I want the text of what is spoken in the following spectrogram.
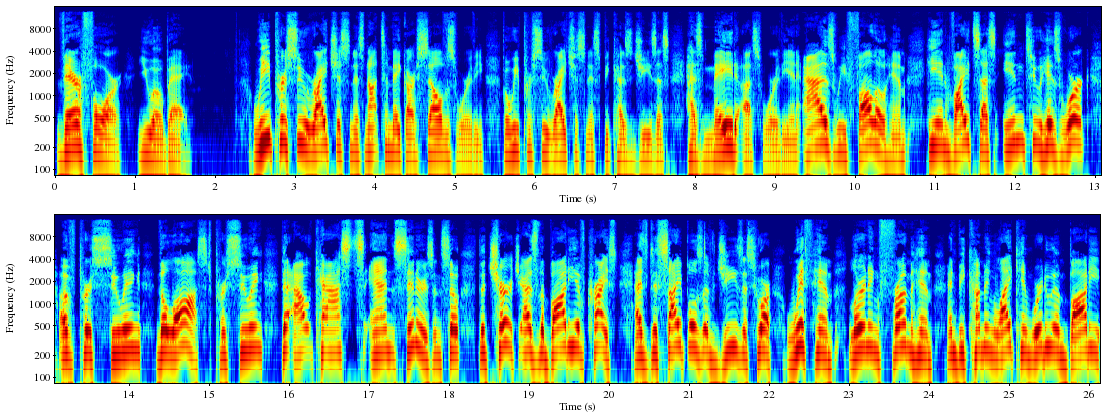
therefore you obey. We pursue righteousness not to make ourselves worthy, but we pursue righteousness because Jesus has made us worthy. And as we follow him, he invites us into his work of pursuing the lost, pursuing the outcasts and sinners. And so the church, as the body of Christ, as disciples of Jesus who are with him, learning from him and becoming like him, we're to embody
